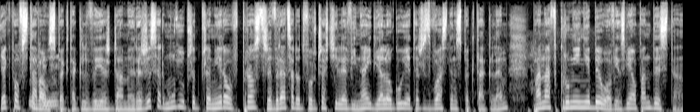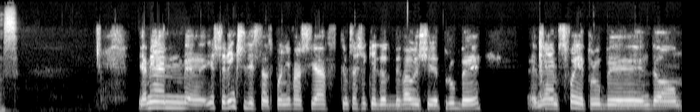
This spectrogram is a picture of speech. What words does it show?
Jak powstawał Mhm. spektakl Wyjeżdżamy? Reżyser mówił przed premierą wprost, że wraca do twórczości Lewina i dialoguje też z własnym spektaklem. Pana w Krumie nie było, więc miał pan dystans. Ja miałem e, jeszcze większy dystans, ponieważ ja w tym czasie, kiedy odbywały się próby, miałem swoje próby do.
